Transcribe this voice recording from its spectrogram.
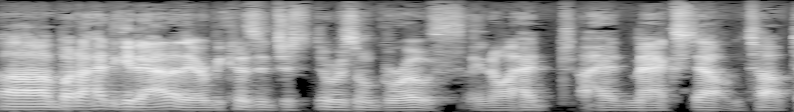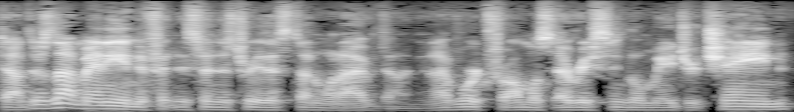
Uh, but I had to get out of there because it just there was no growth. You know, I had I had maxed out and topped out. There's not many in the fitness industry that's done what I've done, and I've worked for almost every single major chain.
